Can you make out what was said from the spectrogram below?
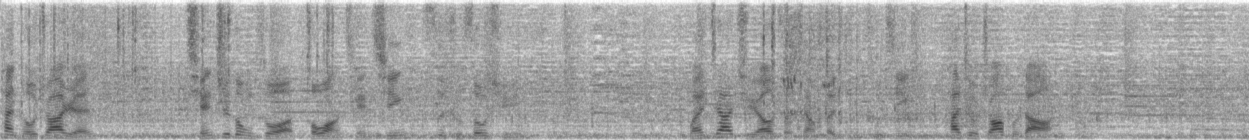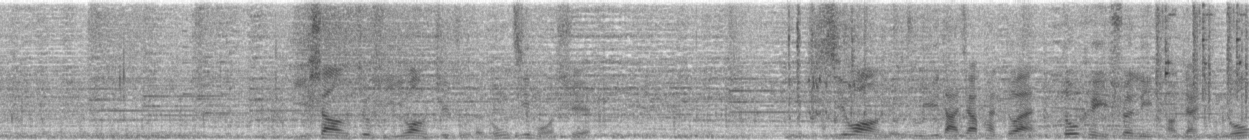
探头抓人，前置动作头往前倾，四处搜寻。玩家只要走向本体附近，他就抓不到。以上就是遗忘之主的攻击模式，希望有助于大家判断，都可以顺利挑战成功。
